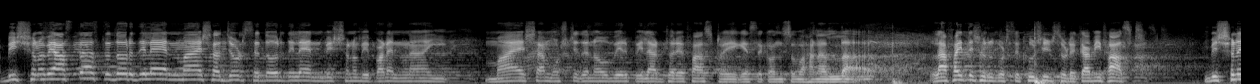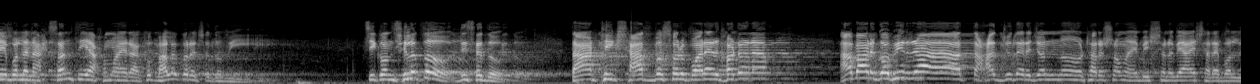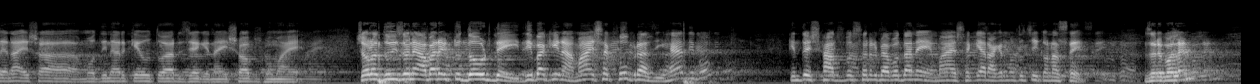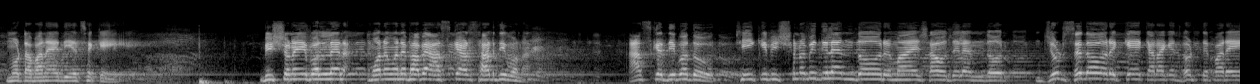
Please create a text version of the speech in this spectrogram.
বিশ্বনবী আস্তে আস্তে দৌড় দিলেন, মায়েশা জোরসে দৌড় দিলেন, বিশ্বনবী পারেন নাই। মায়েশা মসজিদে নবীর পিলার ধরে ফাস্ট হয়ে গেছে, কোন সুবহানাল্লাহ। লাফাইতে শুরু করছে, খুশির চোটে, কামি ফাস্ট বিশ্বনবী বললেন, আহসানতি ইয়া হুমায়রা, খুব ভালো করেছ তুমি। চিকন ছিল তো, দিছে দৌড় তার ঠিক সাত বছর পরের ঘটনা। আবার গভীর রাত তাহাজ্জুদের জন্য ওঠার সময় বিশ্বনবী আয়েশারে বললেন, আয়েশা, মদিনার কেউ তো আর জেগে নাই, সব ঘুমায়। চলো দুইজনে আবার একটু দৌড় দেই। দিবা কিনা মা আয়েশা খুব রাজি। হ্যাঁ দিব। কিন্তু এই সাত বছরের ব্যবধানে মা আয়েশা কি আর আগের মতো চিকন আছে? জোরে বলেন। মোটা বানায় দিয়েছে কে? বিশ্বনবী বললেন, মনে মনে ভাবে আজকে আর ছাড় দিব না। আজকে দিব দৌড়। ঠিকই বিশ্বনবী দিলেন দৌড়, মায়েশাও দিলেন দৌড়। জুটছে দৌড়, কে কার আগে ধরতে পারে?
